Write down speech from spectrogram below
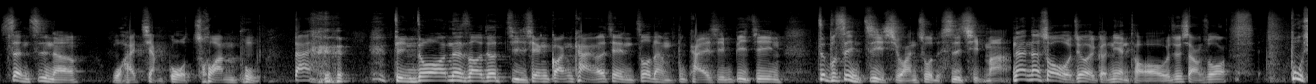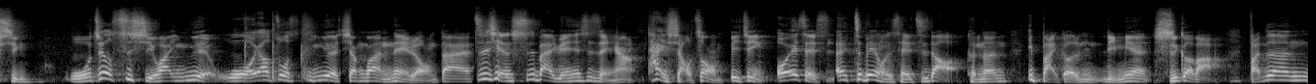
甚至呢我还讲过川普，但 顶多那时候就几千观看，而且你做的很不开心，毕竟这不是你自己喜欢做的事情嘛。那那时候我就有一个念头，我就想说，不行。我就是喜欢音乐，我要做音乐相关的内容。但之前失败原因是怎样？太小众，毕竟 OSS 哎，这边有谁知道？可能一百个里面十个吧。反正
